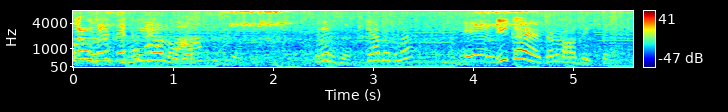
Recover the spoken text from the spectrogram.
पर उधर भैया लोग हैं। पास से। क्या देखना है? भेड़। ये क्या है चलो आ देखते हैं।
